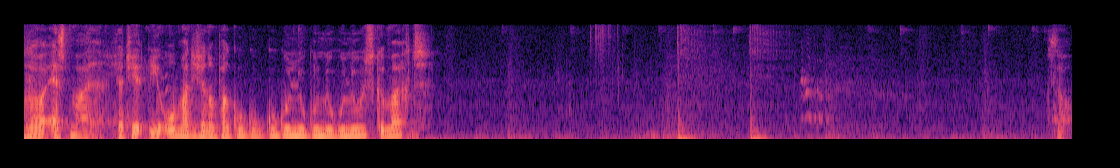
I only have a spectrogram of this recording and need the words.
So, erstmal. Ich hatte hier, hier oben hatte ich ja noch ein paar Gugulugulugulus gemacht. So.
